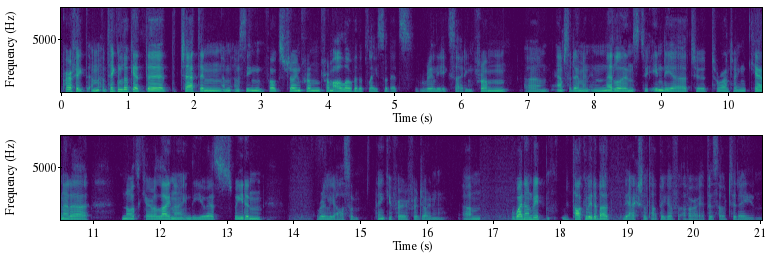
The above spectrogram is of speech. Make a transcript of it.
Perfect. I'm, I'm, taking a look at the, the chat and I'm, I'm, seeing folks join from from all over the place. So that's really exciting. From um, Amsterdam in, in Netherlands to India to Toronto in Canada, North Carolina in the US, Sweden, really awesome. Thank you for for joining. Um, why don't we talk a bit about the actual topic of, of our episode today? And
